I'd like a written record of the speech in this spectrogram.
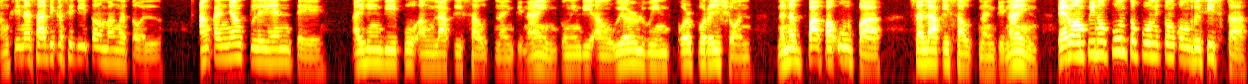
Ang sinasabi kasi dito mga tol, ang kanyang kliyente ay hindi po ang Lucky South 99, kung hindi ang Whirlwind Corporation na nagpapaupa sa Lucky South 99. Pero ang pinupunto po nitong kongresista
